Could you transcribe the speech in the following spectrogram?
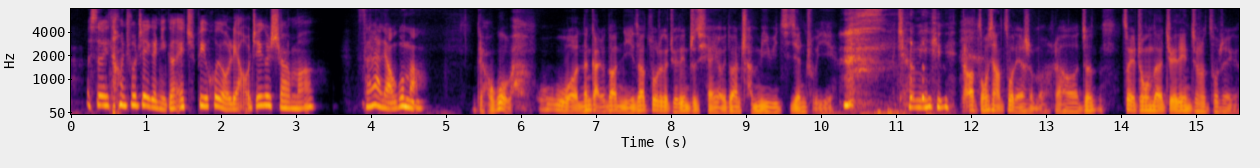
所以当初这个你跟 HB 会有聊这个事儿吗？咱俩聊过吗？聊过吧。我能感觉到你在做这个决定之前有一段沉迷于极简主义。沉迷于然后总想做点什么，然后就最终的决定就是做这个。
